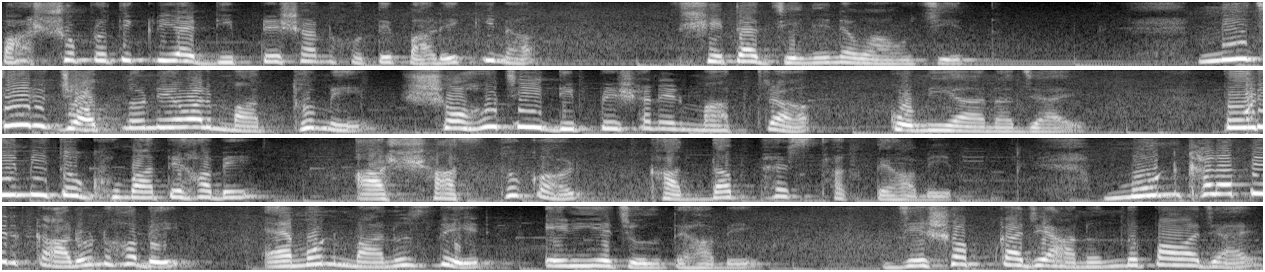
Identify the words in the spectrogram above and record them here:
পার্শ্ব প্রতিক্রিয়ায় ডিপ্রেশন হতে পারে কি না সেটা জেনে নেওয়া উচিত। নিজের যত্ন নেওয়ার মাধ্যমে সহজেই ডিপ্রেশনের মাত্রা কমিয়ে আনা যায়। পরিমিত ঘুমাতে হবে আর স্বাস্থ্যকর খাদ্যাভ্যাস থাকতে হবে। মন খারাপের কারণ হবে এমন মানুষদের এড়িয়ে চলতে হবে। যেসব কাজে আনন্দ পাওয়া যায়,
